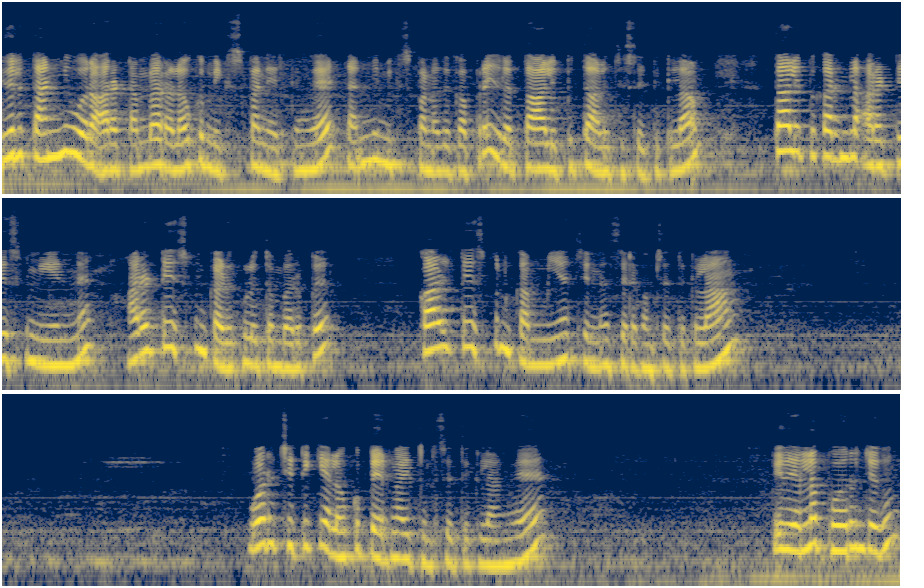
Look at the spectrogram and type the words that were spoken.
இதில் தண்ணி ஒரு அரை டம்ளர் அளவுக்கு மிக்ஸ் பண்ணியிருக்குங்க. தண்ணி மிக்ஸ் பண்ணதுக்கப்புறம் இதில் தாளிப்பு தாளித்து சேர்த்துக்கலாம். தாளிப்பு கரண்டில் அரை டீஸ்பூன் எண்ணெய் அரை டீஸ்பூன் கடுக்குளுத்தம் பருப்பு கால் டீஸ்பூன் கம்மியாக சின்ன சீரகம் சேர்த்துக்கலாம். ஒரு சிட்டிக்கு அளவுக்கு பெருங்காயத்தூள் சேர்த்துக்கலாங்க. இது எல்லாம் பொரிஞ்சதும்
